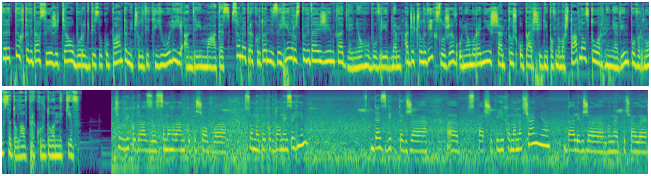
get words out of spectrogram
Серед тих, хто віддав своє життя у боротьбі з окупантом, і чоловік Юлії Андрій Матес. Сьомий прикордонний загін, розповідає жінка, для нього був рідним, адже чоловік служив у ньому раніше. Тож у перші дні повномасштабного вторгнення він повернувся до лав прикордонників. Чоловік одразу з самого ранку пішов в сьомий прикордонний загін, де звідти вже е, спершу поїхав на навчання, далі вже вони почали е,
